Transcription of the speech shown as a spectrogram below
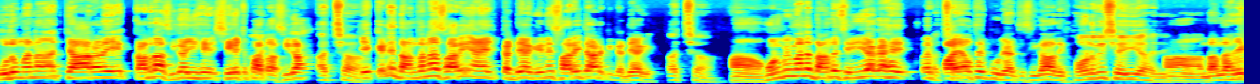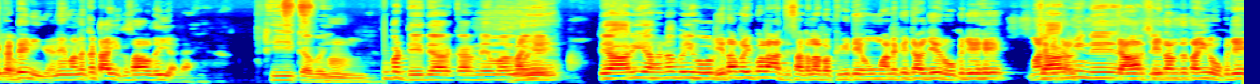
ਉਦੋਂ ਮਨ ਚਾਰ ਵਾਲੇ ਕੱਢਦਾ ਸੀਗਾ ਜੀ ਇਹ ਛੇ ਚ ਪਾਤਾ ਸੀਗਾ। ਅੱਛਾ। ਇੱਕ ਇਹਨੇ ਦੰਦ ਨਾ ਸਾਰੇ ਐ ਕੱਢਿਆ ਗਏ ਨੇ ਸਾਰੇ ਝਾੜ ਕੇ ਕੱਢਿਆ ਗਏ। ਅੱਛਾ। ਹਾਂ ਹੁਣ ਵੀ ਮਨ ਦੰਦ ਛੇ ਹੈਗਾ ਇਹ ਪਰ ਅੱਛਾ। ਪਾਇਆ ਉੱਥੇ ਪੂਰਿਆਂ ਚ ਸੀਗਾ ਆ ਦੇਖੋ। ਹੁਣ ਵੀ ਸਹੀ ਆ ਹਜੇ। ਹਾਂ ਦੰਦ ਹਜੇ ਕੱਢੇ ਨਹੀਂ ਗਏ ਨੇ ਮਨ ਘਟਾਈ ਕੁ ਸਾਲ ਦਾ ਹੀ ਹੈਗਾ ਇਹ। ਠੀਕ ਆ ਬਈ। ਹੂੰ। ਵੱਡੇ ਤਿਆਰ ਕਰਨੇ ਮੰਨ ਲਓ ਹਾਂਜੀ। ਇਹ ਤਿਆਰ ਹੀ ਆ ਹਨਾ ਬਈ ਹੋਰ ਇਹ ਤਾਂ ਬਈ ਭਲਾ ਅੱਜ ਸੱਟ ਲਾ ਬੱਕਰੀ ਤੇ ਉਹ ਮੰਨ ਕੇ ਚੱਲ ਜੇ ਰੁਕ ਜੇ ਇਹ ਮੰਨ ਕੇ ਚਾਰ ਚੱਲ ਮਹੀਨੇ ਚਾਰ ਛੇ ਦੰਦ ਤਾਂ ਹੀ ਰੁਕ ਜੇ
